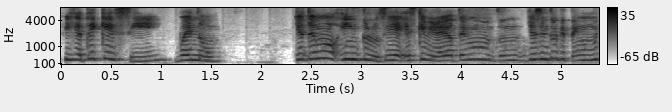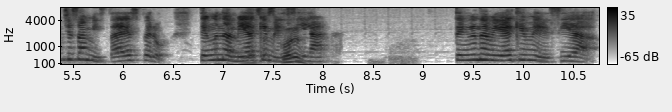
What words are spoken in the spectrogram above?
Fíjate que sí, bueno, yo tengo inclusive, es que mira, yo tengo un montón, yo siento que tengo muchas amistades, pero tengo una amiga que me cool. decía, tengo una amiga que me decía,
